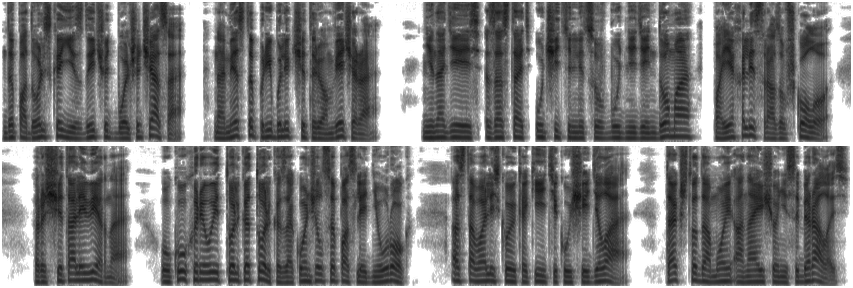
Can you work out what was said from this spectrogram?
До Подольска езды чуть больше часа, на место прибыли к четырем вечера. Не надеясь застать учительницу в будний день дома, поехали сразу в школу. Рассчитали верно. У Кухаревой только-только закончился последний урок. Оставались кое-какие текущие дела, так что домой она еще не собиралась.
